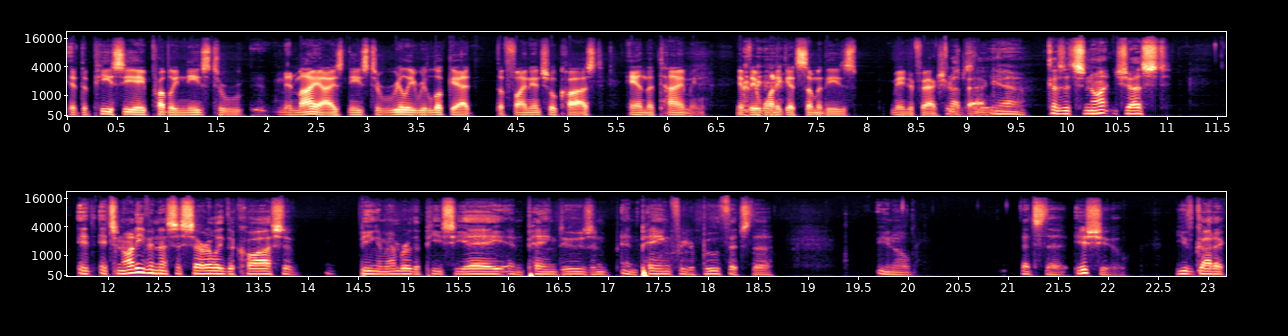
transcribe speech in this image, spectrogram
if the PCA probably needs to, in my eyes, needs to really relook at the financial cost and the timing if they want to get some of these manufacturers Absolutely. back. Yeah, because it's not just it, it's not even necessarily the cost of being a member of the PCA and paying dues and, and paying for your booth that's the you know that's the issue. You've got to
